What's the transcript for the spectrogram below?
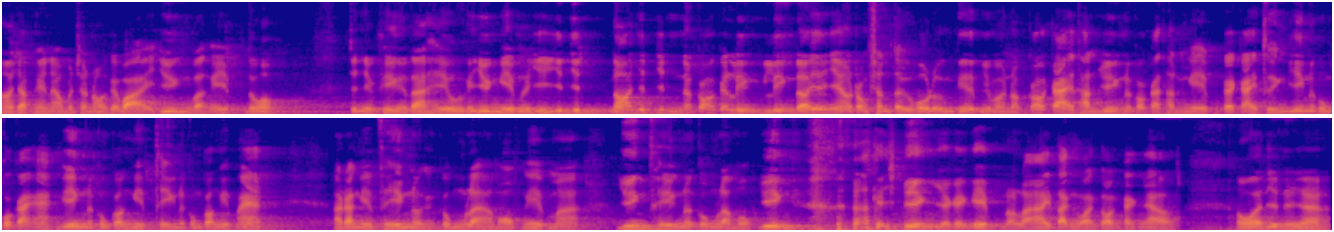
À, Chắc ngày nào mình sẽ nói cái bài duyên và nghiệp đúng không? Chứ nhiều khi người ta hiểu cái duyên nghiệp nó gì dính dính. Nó dính dính nó có cái liên liên đới với nhau trong sanh tử vô lượng kiếp. Nhưng mà nó có cái thành duyên, nó có cái thành nghiệp. Cái cái thiện duyên nó cũng có cái ác duyên Nó cũng có nghiệp thiện, nó cũng có nghiệp ác à ra nghiệp thiện nó cũng là một nghiệp mà duyên thiện nó cũng là một duyên. Cái duyên và cái nghiệp nó là hai tầng hoàn toàn khác nhau. Không có dính với nhà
